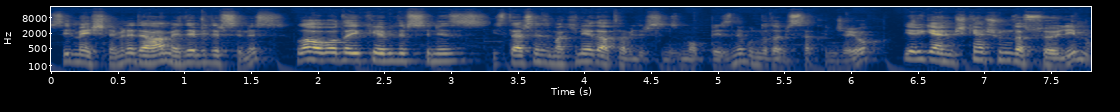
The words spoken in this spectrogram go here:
silme işlemine devam edebilirsiniz. Lavaboda yıkayabilirsiniz. İsterseniz makineye de atabilirsiniz mop bezini. Bunda da bir sakınca yok. Yeri gelmişken şunu da söyleyeyim.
